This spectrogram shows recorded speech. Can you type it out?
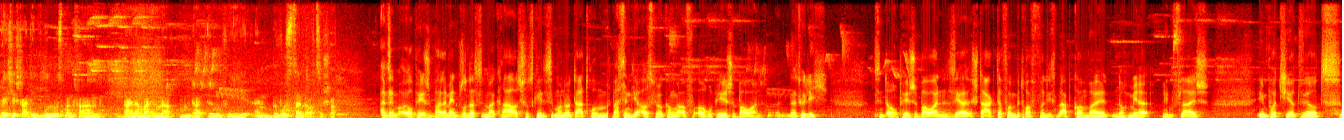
Welche Strategien muss man fahren, deiner Meinung nach, um da irgendwie ein Bewusstsein auch zu schaffen? Also im Europäischen Parlament, besonders im Agrarausschuss, geht es immer nur darum, was sind die Auswirkungen auf europäische Bauern. Natürlich sind europäische Bauern sehr stark davon betroffen von diesem Abkommen, weil noch mehr Rindfleisch importiert wird,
